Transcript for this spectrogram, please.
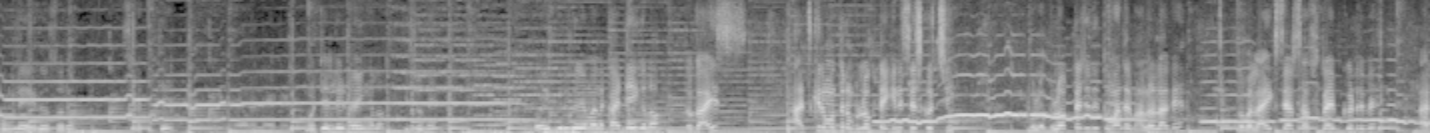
পুরুলিয়া হিরো শোরুম সাথে ওইটা লেট হয়ে গেল কিছুদিন। তো ওই করে করে মানে কাটেই গেল। তো গাইস আজকের মতন ব্লগটা এখানে শেষ করছি। ব্ল- ব্লগটা যদি তোমাদের ভালো লাগে তবে লাইক শেয়ার সাবস্ক্রাইব করে দেবে। আর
